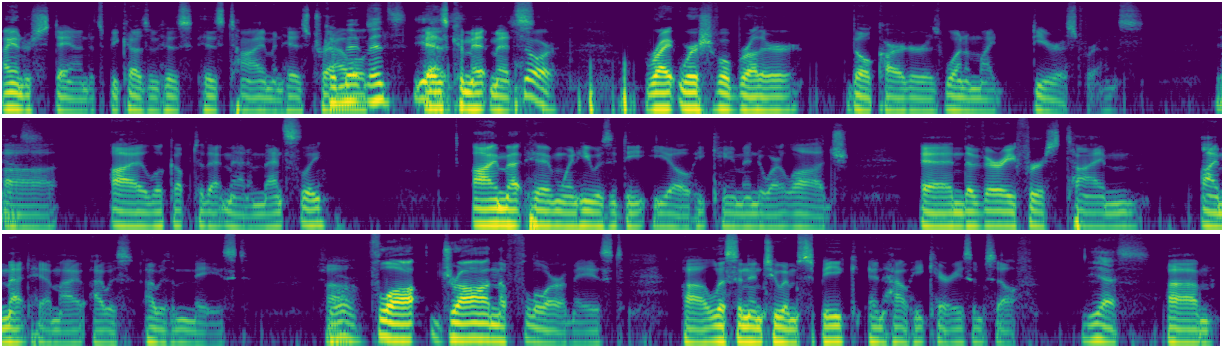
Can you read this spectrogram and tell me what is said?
I understand it's because of his his time and his travels, Commitments. his commitments. Sure. right worshipful brother Bill Carter is one of my dearest friends. Yes. Uh, I look up to that man immensely. I met him when he was a DEO. He came into our lodge, and the very first time I met him, I, I was I was amazed. Uh, flaw, draw on the floor, amazed. Uh, listening to him speak and how he carries himself yes. um,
